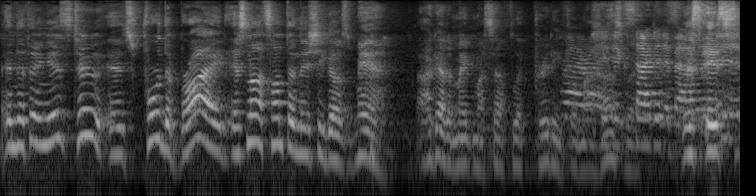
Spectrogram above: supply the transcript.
And the thing is too, is for the bride, it's not something that she goes, man, I got to make myself look pretty for Right, my right. She's husband. excited about It's, it. it's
